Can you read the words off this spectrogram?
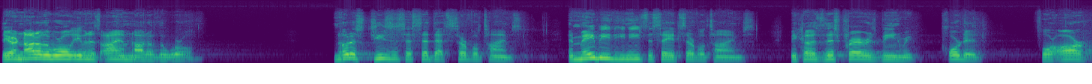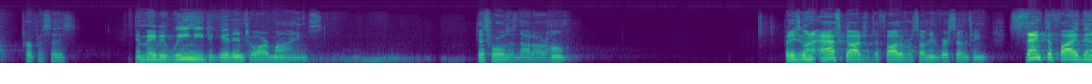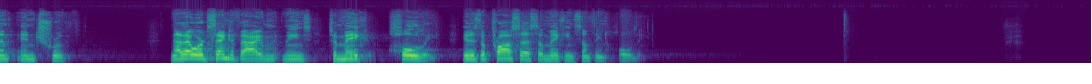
They are not of the world, even as I am not of the world. Notice Jesus has said that several times. And maybe he needs to say it several times because this prayer is being recorded for our purposes. And maybe we need to get into our minds this world is not our home. But he's going to ask God the Father for something in verse 17 sanctify them in truth. Now, that word sanctify means to make holy, it is the process of making something holy.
